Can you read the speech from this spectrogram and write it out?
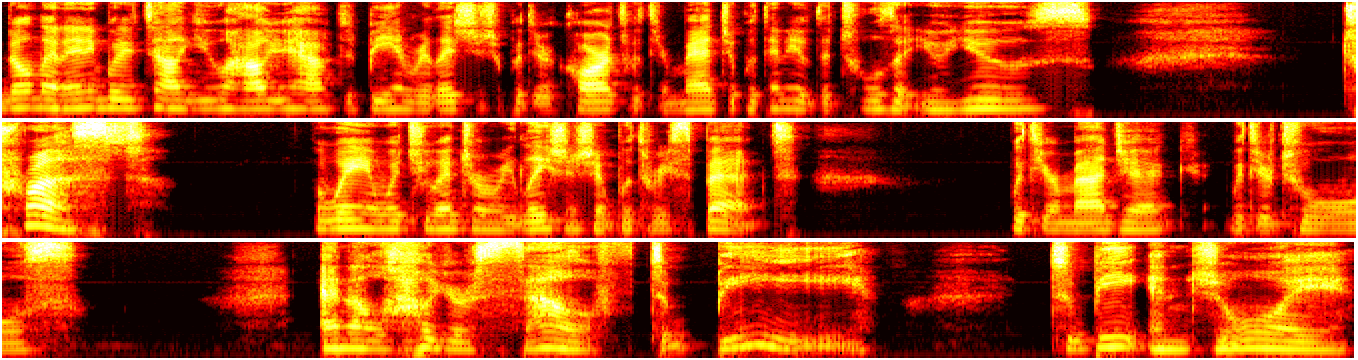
Don't let anybody tell you how you have to be in relationship with your cards, with your magic, with any of the tools that you use. Trust the way in which you enter a relationship with respect, with your magic, with your tools, and allow yourself to be, to be in joy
